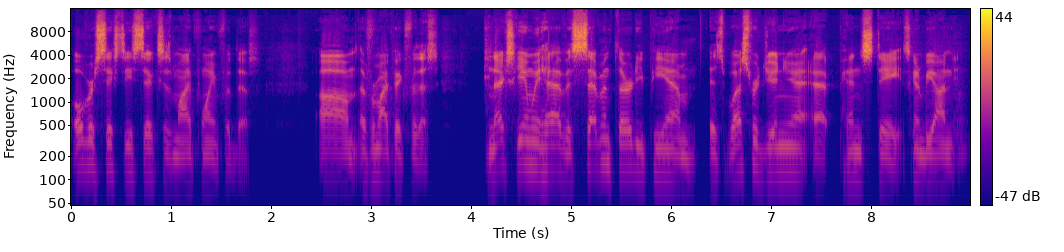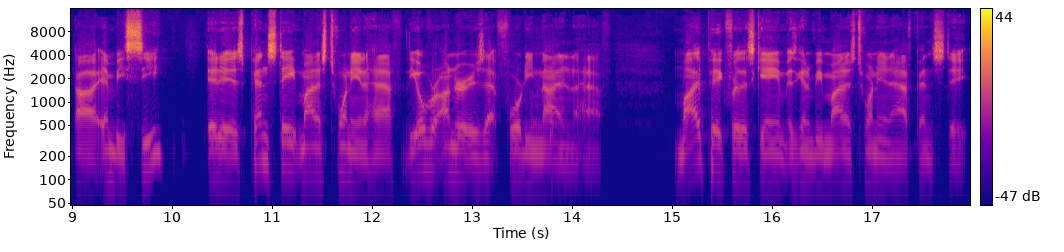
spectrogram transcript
over 66 is my point for this, um, for my pick for this. Next game we have is 7:30 p.m. It's West Virginia at Penn State. It's going to be on uh, NBC. It is Penn State minus 20 and a half. The over under is at 49 and a half. My pick for this game is going to be minus 20 and a half Penn State.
